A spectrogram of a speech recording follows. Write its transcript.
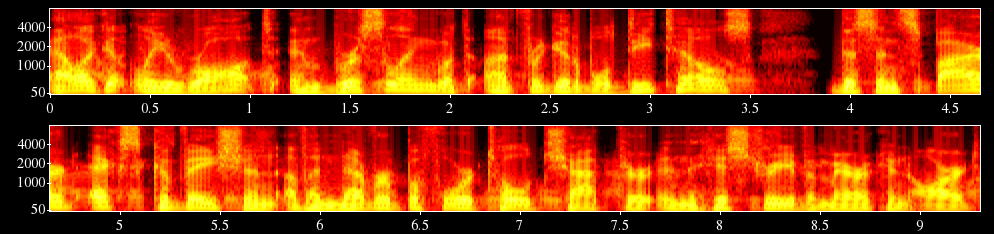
Elegantly wrought and bristling with unforgettable details, this inspired excavation of a never before told chapter in the history of American art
